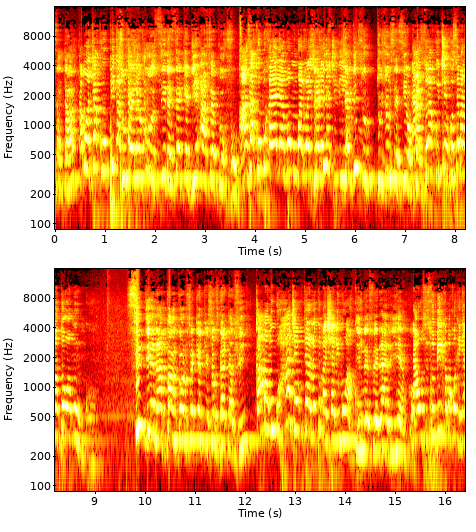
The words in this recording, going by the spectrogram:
Satan, kama unataka kumpiga souvenez-vous aussi de ce que Dieu a fait pour vous. anza kumbuka yale ambayo mungu sur- toujours ceci au peuple. nazoea kusema na utoo wa mungu Si Dieu n'a pas encore fait quelque chose dans ta vie, kama mungu hajawahi kutenda lolote maishani mwako il ne fera rien encore. na usisubiri kama kwa kenye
